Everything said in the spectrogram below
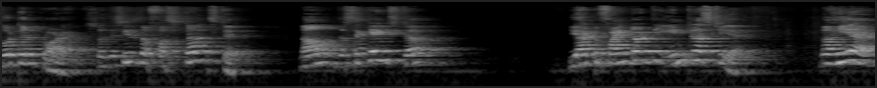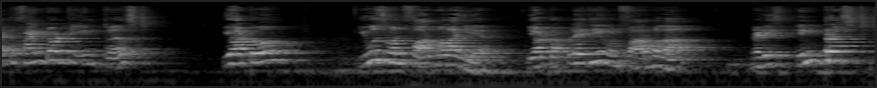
total product. So this is the first step. Now the second step, you have to find out the interest here. Now here to find out the interest, you have to use one formula here. You have to apply the one formula that is interest.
